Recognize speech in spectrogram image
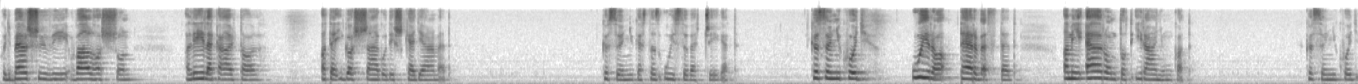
hogy belsővé válhasson a lélek által a te igazságod és kegyelmed. Köszönjük ezt az új szövetséget. Köszönjük, hogy újra tervezted a mi elrontott irányunkat. Köszönjük, hogy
